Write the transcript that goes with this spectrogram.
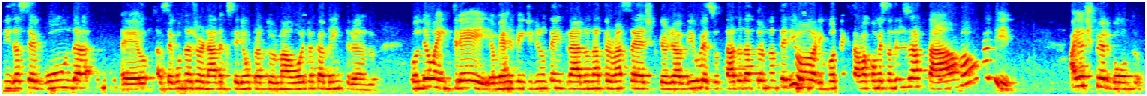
fiz a segunda, é, a segunda jornada que seriam para a turma 8, acabei entrando. Quando eu entrei, eu me arrependi de não ter entrado na turma 7, porque eu já vi o resultado da turma anterior, enquanto estava começando, eles já estavam ali. Aí eu te pergunto,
